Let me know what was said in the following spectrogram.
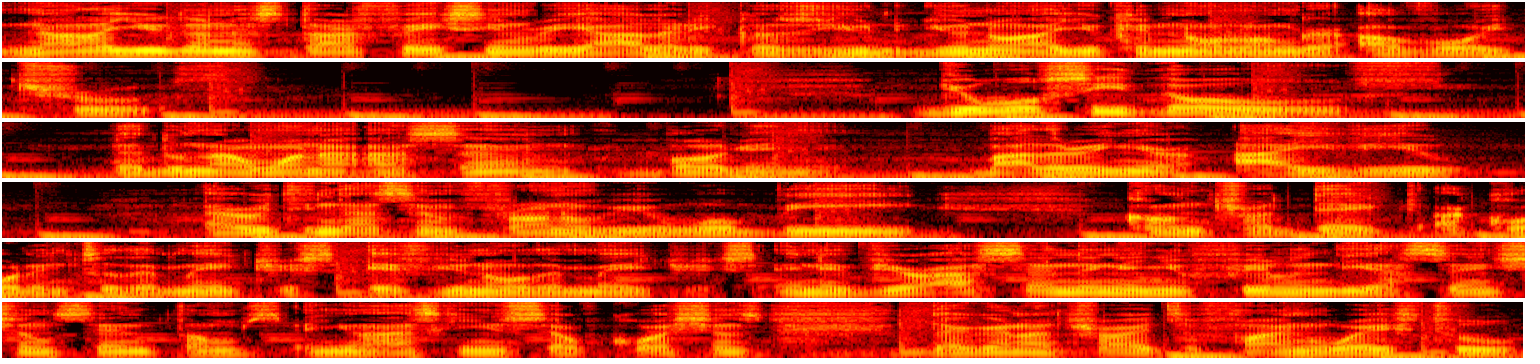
now that you're gonna start facing reality because you you know that you can no longer avoid truth you will see those that do not want to ascend bugging you bothering your eye view. Everything that's in front of you will be contradict according to the matrix if you know the matrix. And if you're ascending and you're feeling the ascension symptoms and you're asking yourself questions they're gonna try to find ways to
